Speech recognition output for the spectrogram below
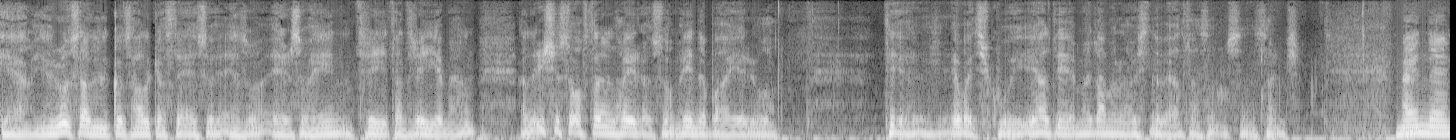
Ja, Jerusalem kus halkas det är så är så är så hen tre tan tre men han han är inte så ofta en höra som hinner bajer och det jeg vet inte jeg jag alltid med damerna visste väl sånn, sånn, sånt. Men eh,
